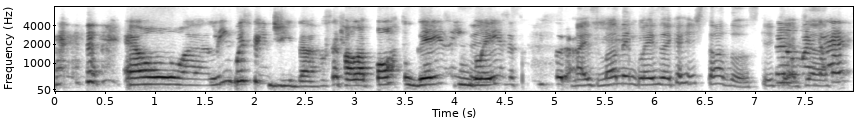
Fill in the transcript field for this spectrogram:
É o, a língua estendida. Você fala português e inglês. É mas manda inglês aí que a gente traduz. Que, que Não, é, mas é, é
